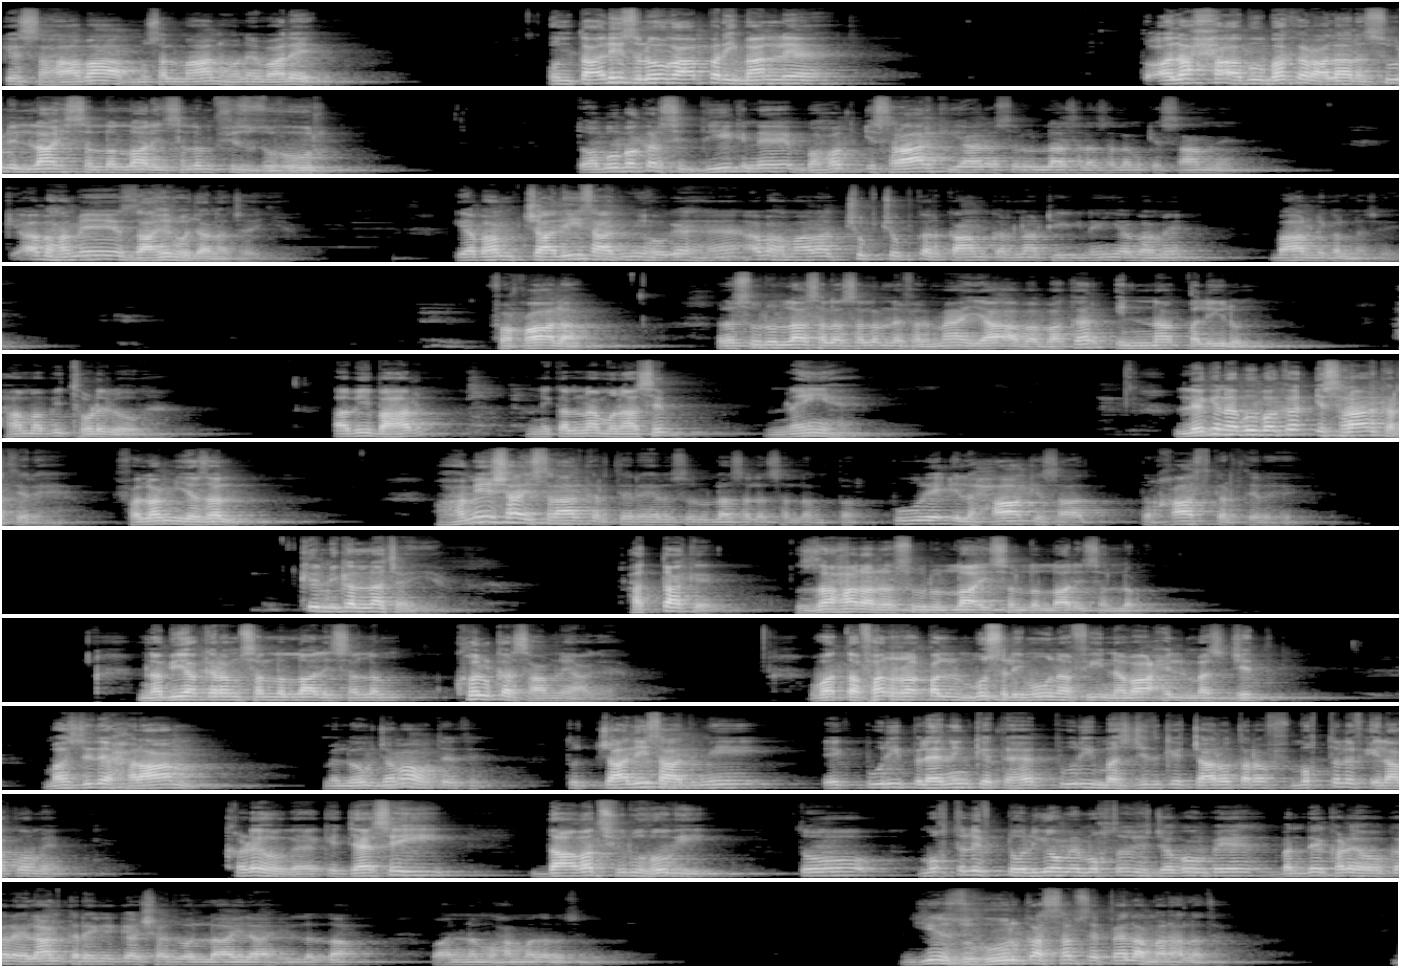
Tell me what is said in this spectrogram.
کے صحابہ مسلمان ہونے والے، انتالیس لوگ آپ پر ایمان لے آئے۔ تو اللہ ابو بکر علیہ رسول اللہ صلی اللہ علیہ وسلم فی ظہور تو ابو بکر صدیق نے بہت اصرار کیا رسول اللہ صلی اللہ علیہ وسلم کے سامنے کہ اب ہمیں ظاہر ہو جانا چاہیے، کہ اب ہم چالیس آدمی ہو گئے ہیں، اب ہمارا چھپ چھپ کر کام کرنا ٹھیک نہیں، اب ہمیں باہر نکلنا چاہیے۔ فقال رسول اللہ صلی اللہ علیہ وسلم نے فرمایا، یا ابا بکر، انا قلیل۔ ہم ابھی تھوڑے لوگ ہیں۔ ابھی باہر نکلنا مناسب نہیں ہے۔ لیکن ابو بکر اصرار کرتے رہے۔ فلم یزل۔ ہمیشہ اصرار کرتے رہے رسول اللہ صلی اللہ علیہ وسلم پر۔ پورے الحاع کے ساتھ درخواست کرتے رہے کہ نکلنا چاہیے۔ حتیٰ کہ زہر رسول اللہ صلی اللہ علیہ وسلم نبی کرم صلی اللہ علیہ وسلم کھل کر سامنے آ گئے۔ و تفرق المسلمون فی نواحل مسجد مسجد حرام میں لوگ جمع ہوتے تھے۔ تو چالیس آدمی ایک پوری پلاننگ کے تحت پوری مسجد کے چاروں طرف مختلف علاقوں میں کھڑے ہو گئے کہ جیسے ہی دعوت شروع ہوگی تو مختلف ٹولیوں میں مختلف جگہوں پہ بندے کھڑے ہو کر اعلان کریں گے کہ اشد اللہ الہ الا اللہ۔ و محمد رسول یہ ظہور کا سب سے پہلا مرحلہ تھا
